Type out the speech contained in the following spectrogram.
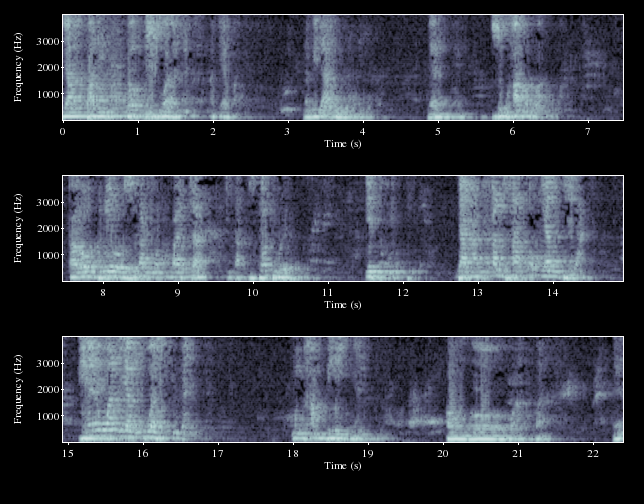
yang paling bagus suaranya nabi apa? Nabi Daud ya subhanallah. Kalau beliau sedang membaca kitab Zabur itu jangankan satu yang jinak hewan yang buas juga menghampirinya. Allahu Akbar. Ya.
